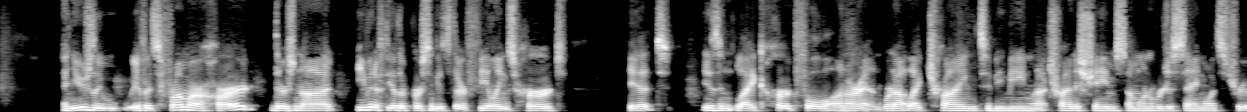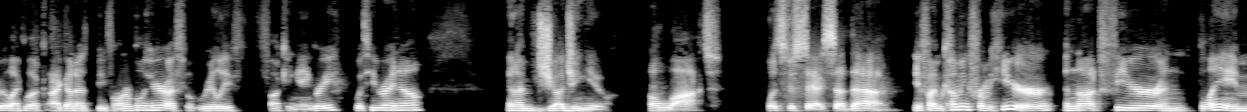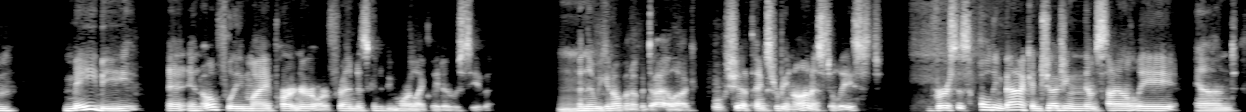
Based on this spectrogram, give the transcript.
And usually, if it's from our heart, there's not, even if the other person gets their feelings hurt, it isn't like hurtful on our end. We're not like trying to be mean. We're not trying to shame someone. We're just saying what's true. Like, look, I got to be vulnerable here. I feel really fucking angry with you right now and I'm judging you a lot. Let's just say I said that. If I'm coming from here and not fear and blame, maybe and hopefully my partner or friend is going to be more likely to receive it. Mm. And then we can open up a dialogue. Well, shit, thanks for being honest, at least. Versus holding back and judging them silently and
